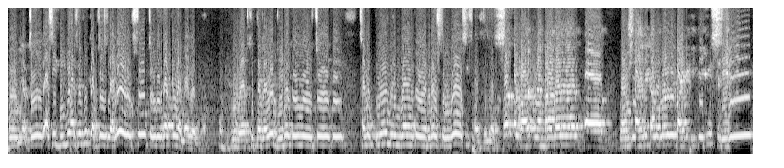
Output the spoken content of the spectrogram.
ਤੇ ਜੇ ਅਸੀਂ ਡੀਵੀਆਰ ਫਿਰ ਵੀ ਕਬਜ਼ੇ 'ਚ ਲੈ ਲਏ ਉਸ ਨੂੰ ਚੰਗੀ ਤਰ੍ਹਾਂ ਖੰਗਾਲਿਆ ਜਾਊਗਾ ਉਹਨੂੰ ਵਾਚ ਕੀਤਾ ਜਾਊਗਾ ਜਿਹੜੇ ਕੋਈ ਉਸ 'ਚ ਕੋਈ ਸਾਨੂੰ ਕਲੂ ਮਿਲੂਗਾ ਜਾਂ ਕੋਈ ਐਵੀਡੈਂਸ ਮਿਲੂਗਾ ਉਹ ਅਸੀਂ ਫਾਈਲ ਤੇ ਲਿਆਵਾਂਗੇ ਸਰ ਪਰਿਵਾਰਕ ਮੈਂਬਰਾਂ ਦਾ ਅਹ, ਦੋਸ਼ ਲਾਏ ਨੇ ਕੱਲ ਉਹਨਾਂ ਨੇ ਬਾਈਟ ਕੀਤੀ ਕਿ ਸਵੇਰੇ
